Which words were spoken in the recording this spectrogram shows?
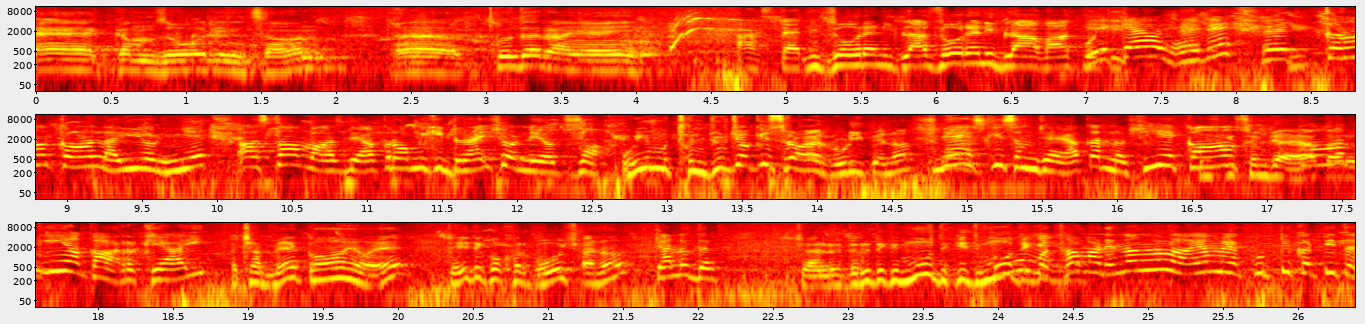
ए कमज़ोर इंसान कुदर आए हैं। आस्ता नहीं ज़ोर नहीं बुला ज़ोर नहीं बुला आवाज़ ये क्या है वे अ, कहाँ कहाँ लाई होनी है? आस्ता आवाज़ दिया करो मिकी ड्राई छोड़ने हो तुसा वही मथंजुर जा किस रहा है रूड़ी पे ना? मैं इसकी समझाया कर लो ये कहाँ समझाया कहाँ किया कार रखे आई? अच्छा मैं कहाँ आया है? ये देखो खरगोश है ना? चल उधर। चलो इधर देखी मुँह देखी मुँह देखी मथा मारे ना ना लाया मैं कुट्टी कट्टी ते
